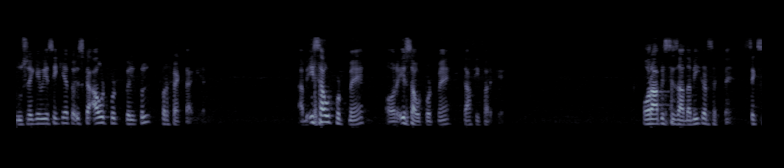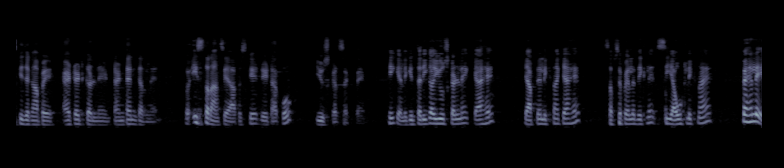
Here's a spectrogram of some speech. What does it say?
दूसरे के भी ऐसे किया तो इसका आउटपुट बिल्कुल परफेक्ट आ गया। अब इस आउटपुट में और इस आउटपुट में काफ़ी फ़र्क है। और आप इससे ज़्यादा भी कर सकते हैं। सिक्स की जगह पे एट एट कर लें, टेन टेन कर लें तो इस तरह से आप इसके डेटा को यूज़ कर सकते हैं। ठीक है, लेकिन तरीका यूज़ कर लें, क्या है? कि आपने लिखना क्या है? सबसे पहले देख लें, सी आउट लिखना है। पहले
